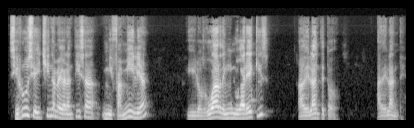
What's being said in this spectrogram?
Si Rusia y China me garantiza mi familia y los guarda en un lugar X, adelante todo. Adelante.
